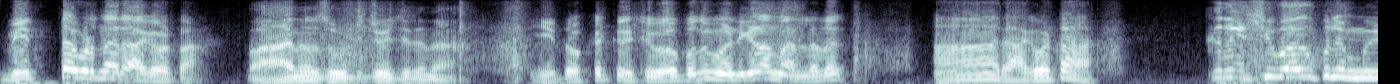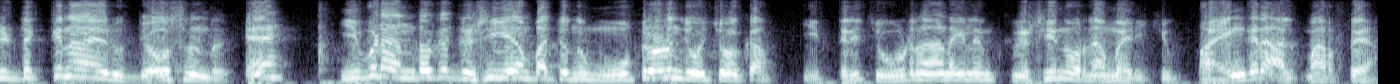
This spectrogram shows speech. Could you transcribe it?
വിത്ത് എവിടുന്ന രാഘവട്ട? പാനം സൂക്ഷിച്ചു വെച്ചിരുന്ന. ഇതൊക്കെ കൃഷി വകുപ്പിൽ മേടിക്കണം നല്ലത്. ആ രാഘവട്ട കൃഷി വകുപ്പിൽ മിടുക്കനായ ഒരു ഉദ്യോഗസ്ഥനുണ്ട്. ഏ ഇവിടെ എന്തൊക്കെ കൃഷി ചെയ്യാൻ പറ്റുമെന്ന് മൂപ്പരോടും ചോദിച്ചു നോക്കാം. ഇത്തിരി ചൂടനാണെങ്കിലും കൃഷി എന്ന് പറഞ്ഞാൽ മരിക്കും. ഭയങ്കര ആത്മാർത്ഥയാ.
